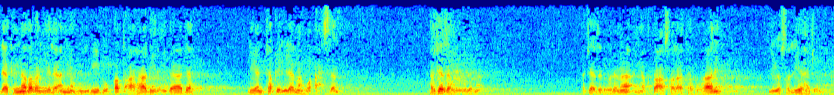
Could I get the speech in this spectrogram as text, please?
لكن نظرا إلى أنه يريد قطع هذه العبادة لينتقل إلى ما هو أحسن أجازه العلماء. أجاز العلماء أن يقطع صلاته هذه ليصليها جماعة.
